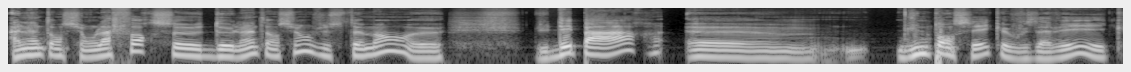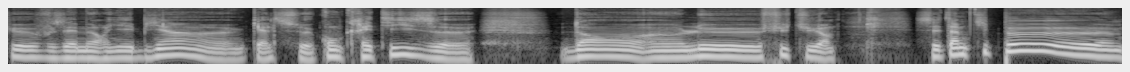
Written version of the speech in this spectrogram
à l'intention. La force de l'intention justement du départ d'une pensée que vous avez et que vous aimeriez bien qu'elle se concrétise dans le futur. C'est un petit peu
